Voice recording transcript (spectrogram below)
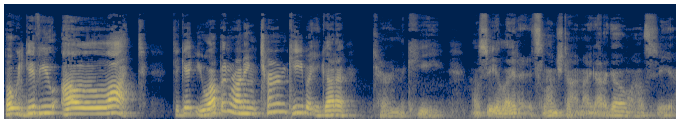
but we give you a lot to get you up and running, turnkey, but you got to turn the key. I'll see you later. It's lunchtime. I got to go. I'll see you.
